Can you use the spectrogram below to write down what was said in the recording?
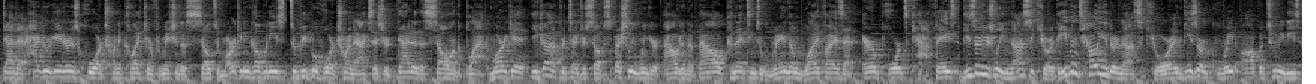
data aggregators who are trying to collect your information to sell to marketing companies to people who are trying to access your data to sell on the black market. You gotta protect yourself, especially when you're out and about, connecting to random Wi-Fi's at airports, cafes. These are usually not secure. They even tell you they're not secure, and these are great opportunities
